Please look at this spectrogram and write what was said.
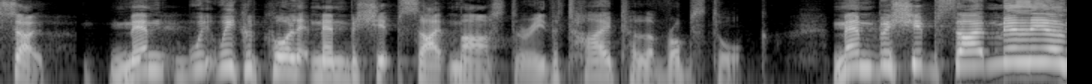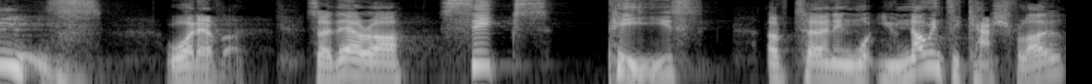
so mem- we, we could call it membership site mastery, the title of Rob's talk. Membership site millions, whatever. So there are six P's of turning what you know into cash flow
